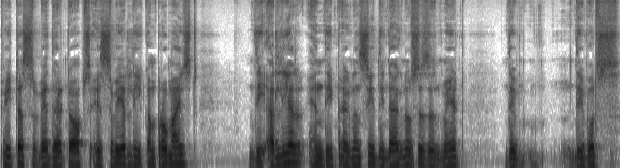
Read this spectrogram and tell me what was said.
fetus with hydrops is severely compromised. The earlier in the pregnancy the diagnosis is made, the, the worse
